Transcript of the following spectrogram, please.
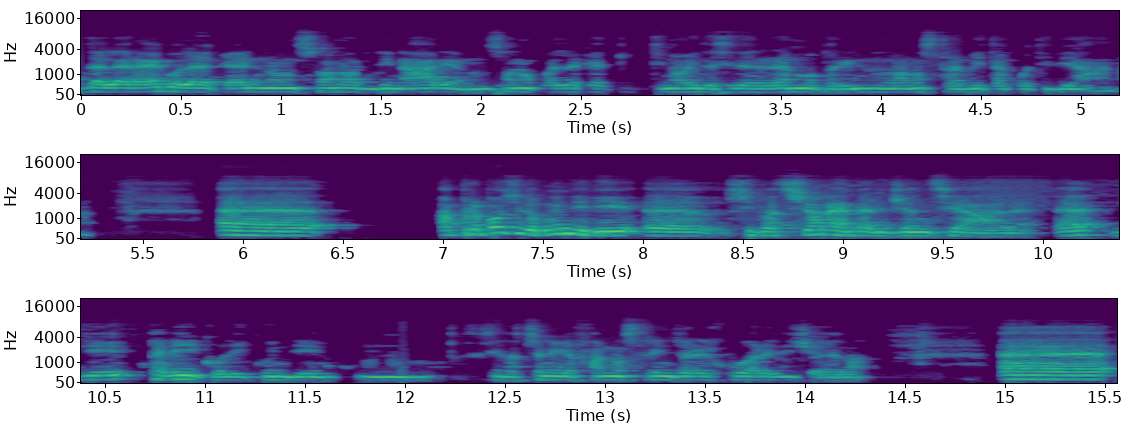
delle regole che non sono ordinarie, non sono quelle che tutti noi desidereremmo per la nostra vita quotidiana. Eh, a proposito quindi di eh, situazione emergenziale e di pericoli, quindi mh, situazioni che fanno stringere il cuore, diceva, eh,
